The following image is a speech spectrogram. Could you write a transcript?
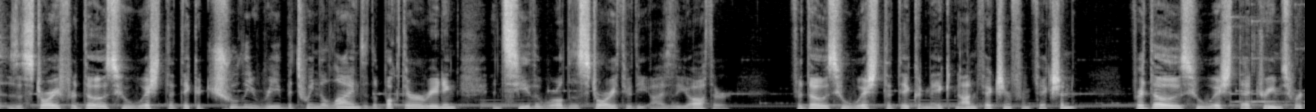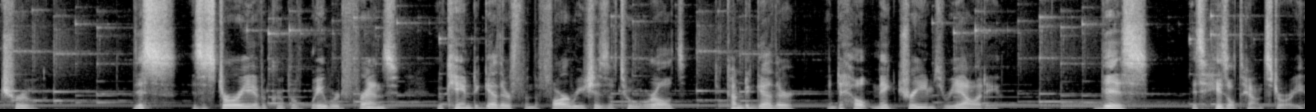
is a story for those who wish that they could truly read between the lines of the book they were reading and see the world of the story through the eyes of the author. For those who wish that they could make nonfiction from fiction. For those who wish that dreams were true. This is a story of a group of wayward friends who came together from the far reaches of two worlds to come together and to help make dreams reality. This is Hazeltown Story.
